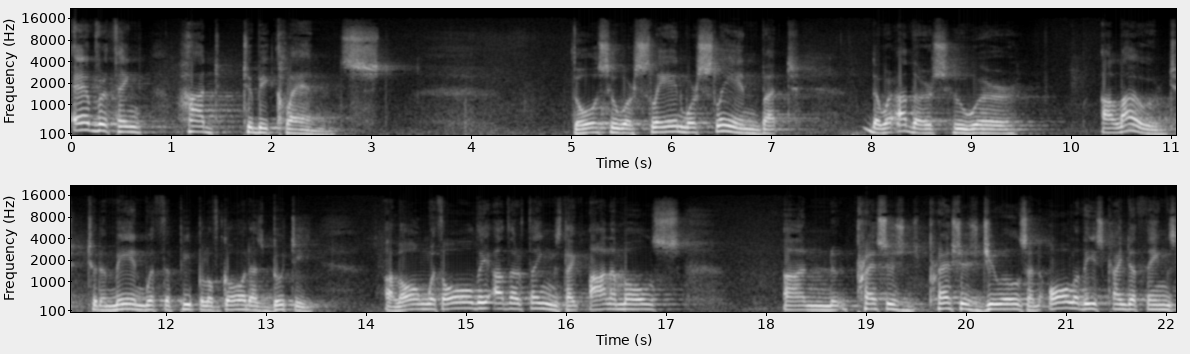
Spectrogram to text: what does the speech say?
Everything had to be cleansed. Those who were slain were slain, but there were others who were allowed to remain with the people of God as booty, along with all the other things like animals and precious, precious jewels and all of these kind of things,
